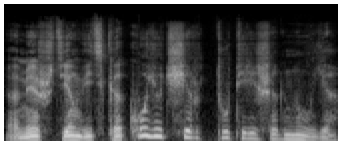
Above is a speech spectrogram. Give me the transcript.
А меж тем ведь какую черту перешагнул я?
